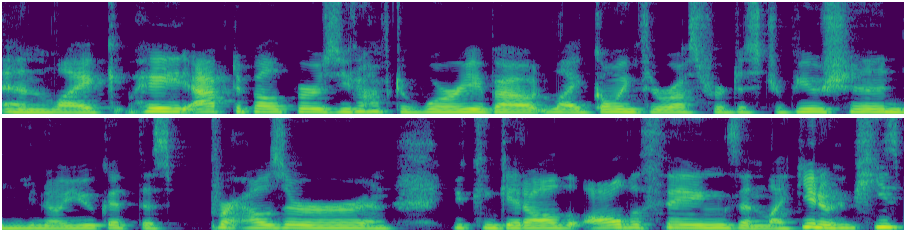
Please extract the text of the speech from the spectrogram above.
and like, hey, app developers, you don't have to worry about like going through us for distribution. You know, you get this browser and you can get all the, all the things and like, you know, he's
